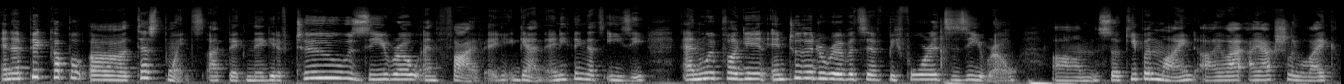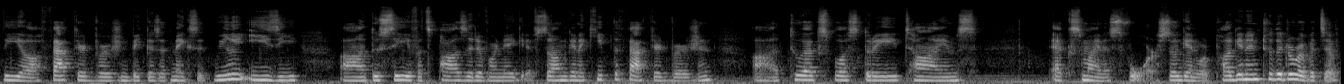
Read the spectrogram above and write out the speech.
And I pick a couple uh, test points. I pick negative 2, 0, and 5. Again, anything that's easy. And we plug in into the derivative before it's 0. Um, so keep in mind, I, I actually like the uh, factored version because it makes it really easy uh, to see if it's positive or negative. So I'm going to keep the factored version. 2x uh, plus 3 times x minus 4. So again, we're plugging into the derivative.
